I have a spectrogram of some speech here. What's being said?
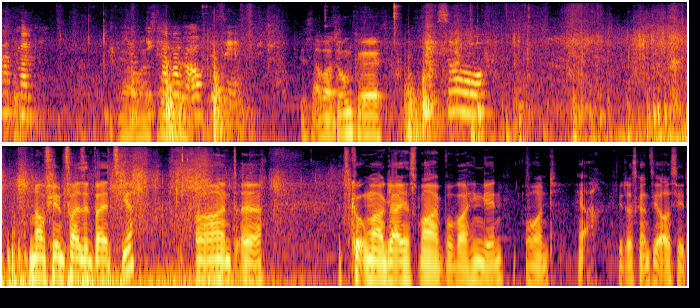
hat man. Ich Ja, habe die Kamera auch gesehen. Ist aber dunkel. So, Na, auf jeden Fall sind wir jetzt hier. Und äh, jetzt gucken wir gleich erstmal, wo wir hingehen und ja, wie das Ganze hier aussieht.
